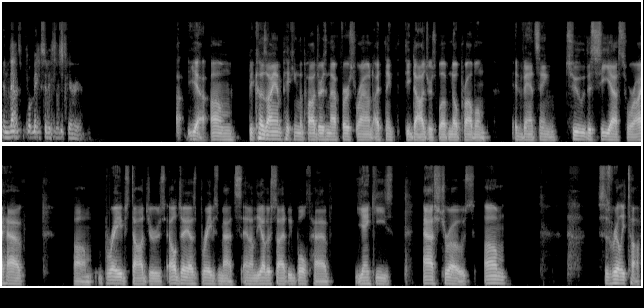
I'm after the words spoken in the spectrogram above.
And that's what makes it even scarier. Uh, yeah, um, because I am picking the Padres in that first round, I think the Dodgers will have no problem advancing to the CS where I have um Braves Dodgers, LJ has Braves Mets, and on the other side we both have Yankees Astros. Um this is really tough.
